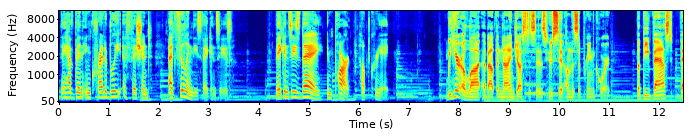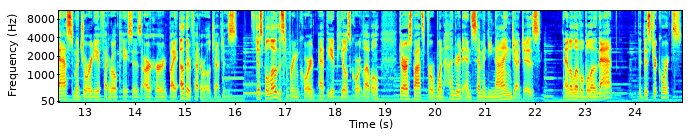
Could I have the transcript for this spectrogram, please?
they have been incredibly efficient at filling these vacancies. vacancies they, in part, helped create. We hear a lot about the nine justices who sit on the Supreme Court, but the vast, vast majority of federal cases are heard by other federal judges. Just below the Supreme Court, at the appeals court level, there are spots for 179 judges. And a level below that, the district courts,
